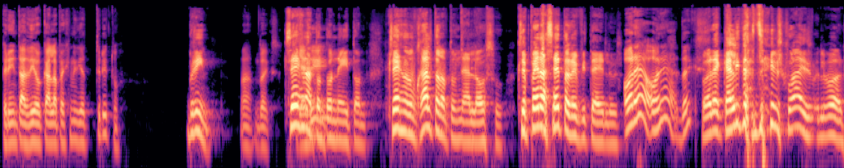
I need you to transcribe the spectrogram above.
Πριν τα δύο καλά παιχνίδια του τρίτου. Πριν. Α, Ξέχνα Γιατί... τον τον Νέιτον. Ξέχνα τον, βγάλει τον από το μυαλό σου. Ξεπέρασέ τον επιτέλους. Ωραία, ωραία, εντάξει. Ωραία, καλύτερα James Wise, λοιπόν.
